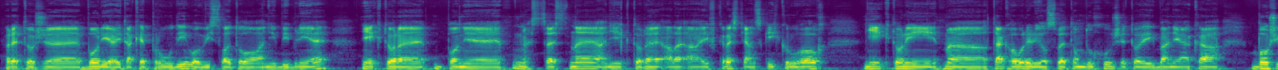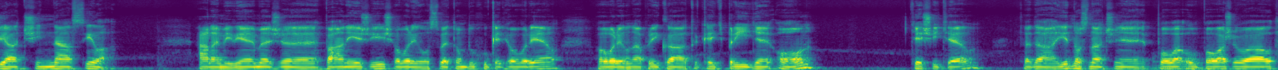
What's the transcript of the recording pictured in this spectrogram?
pretože boli aj také prúdy vo vysvetľovaní Biblie, niektoré úplne cestné a niektoré ale aj v kresťanských kruhoch. Niektorí tak hovorili o Svetom duchu, že to je iba nejaká božia činná sila. Ale my vieme, že pán Ježíš hovoril o Svetom duchu, keď hovoril. Hovoril napríklad, keď príde on, tešiteľ, teda jednoznačne považoval uh,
